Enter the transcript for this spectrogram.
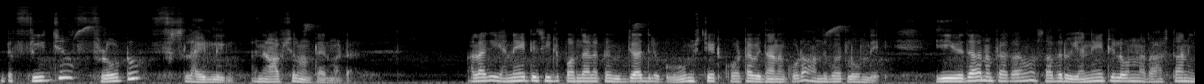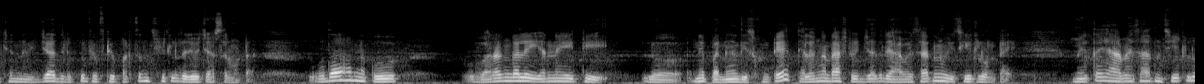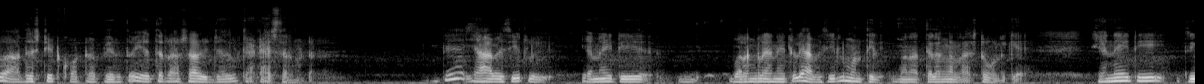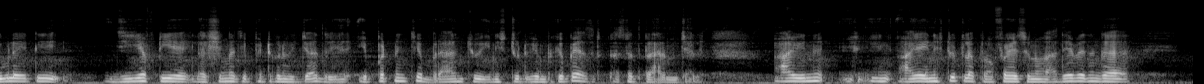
అంటే ఫ్రిడ్జ్ ఫ్లోటు స్లైడింగ్ అనే ఆప్షన్లు ఉంటాయన్నమాట. అలాగే ఎన్ఐటి సీట్లు పొందాలనుకునే విద్యార్థులకు హోమ్ స్టేట్ కోటా విధానం కూడా అందుబాటులో ఉంది. ఈ విధానం ప్రకారం సదరు ఎన్ఐటిలో ఉన్న రాష్ట్రానికి చెందిన విద్యార్థులకు ఫిఫ్టీ పర్సెంట్ సీట్లు రిజర్వ్ చేస్తారన్నమాట. ఉదాహరణకు వరంగల్ ఎన్ఐటిలోనే పరిగణన తీసుకుంటే తెలంగాణ రాష్ట్ర విద్యార్థులు యాభై శాతం ఈ సీట్లు ఉంటాయి. మిగతా యాభై శాతం సీట్లు అదర్ స్టేట్ కోటా పేరుతో ఇతర రాష్ట్రాల విద్యార్థులు కేటాయిస్తారన్నమాట. అంటే యాభై సీట్లు ఎన్ఐటి వరంగల్ ఎన్ఐటీలో యాభై సీట్లు మన తెలి మన తెలంగాణ రాష్ట్రం వాళ్ళకే. ఎన్ఐటి త్రిబుల్ ఐటి జిఎఫ్టిఏ లక్ష్యంగా పెట్టుకున్న విద్యార్థులు ఇప్పటి నుంచే బ్రాంచ్ ఇన్స్టిట్యూట్ ఎంపికపై కసరత్తు ప్రారంభించాలి. ఆ ఇన్ ఆయా ఇన్స్టిట్యూట్ల ప్రొఫైల్స్ను అదేవిధంగా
